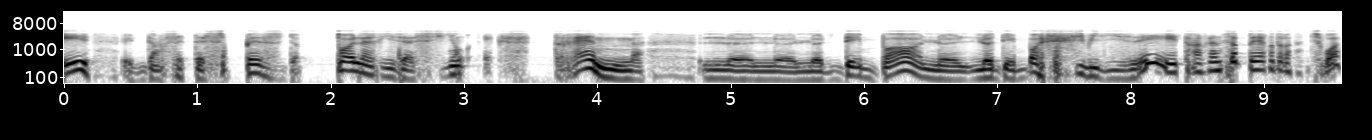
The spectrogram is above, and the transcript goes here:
et dans cette espèce de polarisation extrême, le, le, le débat, le, le débat civilisé est en train de se perdre. Tu vois,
